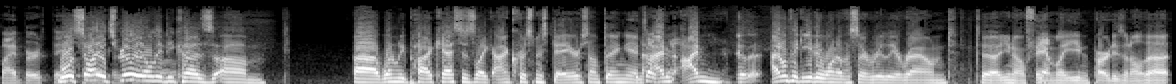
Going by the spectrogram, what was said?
my birthday. Well, so it's really only because. because um, uh, when we podcast is like on Christmas Day or something, and like- I'm I'm I don't think either one of us are really around to you know family and parties and all that.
